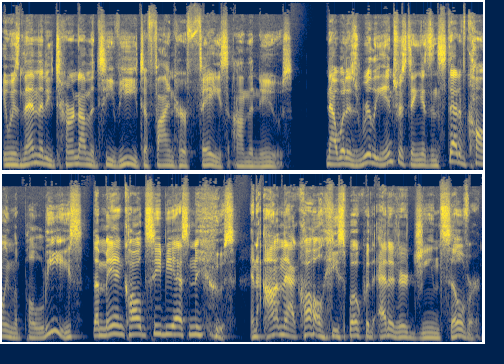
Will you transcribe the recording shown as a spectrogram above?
It was then that he turned on the TV to find her face on the news. Now, what is really interesting is instead of calling the police, the man called CBS News. And on that call, he spoke with editor Gene Silver.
